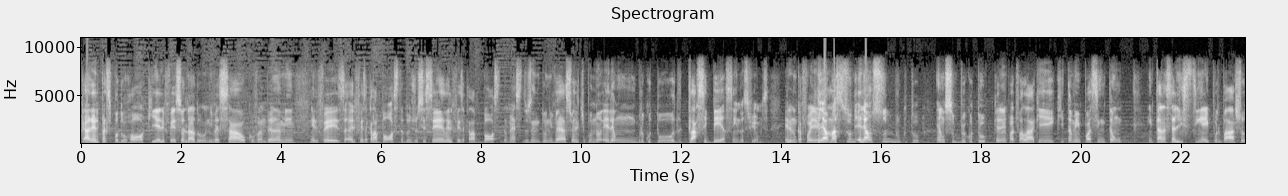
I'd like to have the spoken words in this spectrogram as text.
Cara, ele participou do Rock, ele fez Soldado Universal com o Van Damme, ele fez, ele fez aquela bosta do Justiceiro, ele fez aquela bosta do Mestre do, do Universo, ele tipo, no- ele é um brucutu classe B, assim, dos filmes. Ele nunca foi... Ele é um- uma sub, ele é um sub-brucutu. é um sub-brucutu, que a gente pode falar que, que também pode, sim, então, entrar nessa listinha aí por baixo,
